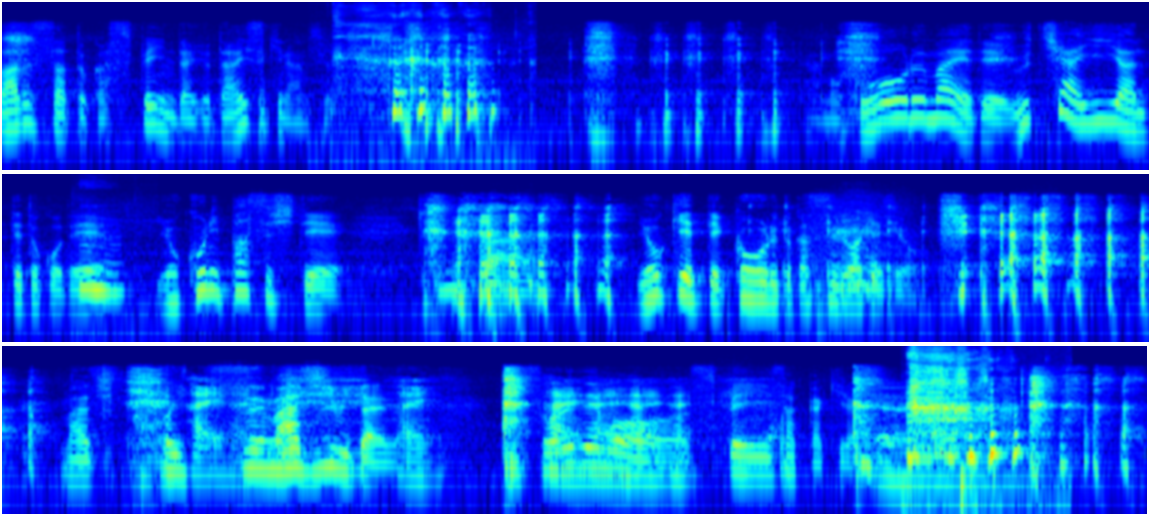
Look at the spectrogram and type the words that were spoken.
バルサとかスペイン代表大好きなんですよ。あのゴール前で打ちゃいいやんってとこでうん。横にパスしてキーパー避けてゴールとかするわけですよ。マジこいつマジみたいな、はい。それでもうスペインサッカー嫌い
